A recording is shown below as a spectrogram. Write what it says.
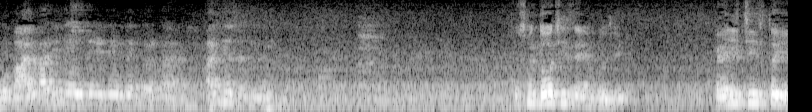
वो बार बार इधर उधर इधर उधर कर रहा है, अन्य सज्जन उसमें दो चीज़ें हैं जी पहली चीज़ तो ये,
